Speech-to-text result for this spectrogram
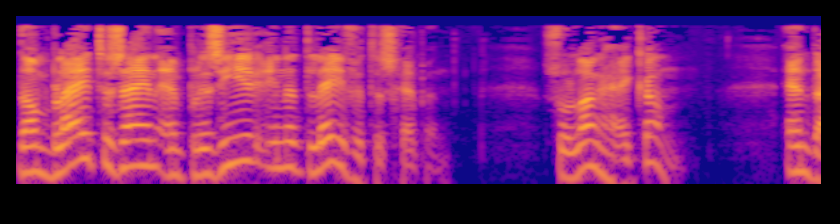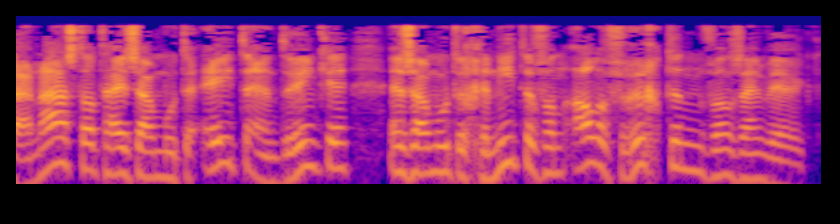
dan blij te zijn en plezier in het leven te scheppen, zolang hij kan. En daarnaast dat hij zou moeten eten en drinken en zou moeten genieten van alle vruchten van zijn werk,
